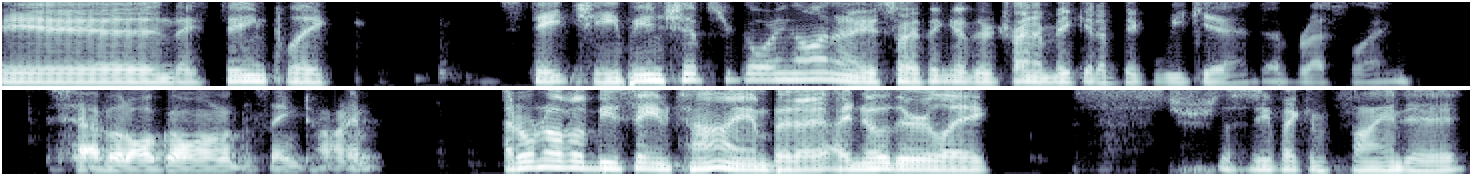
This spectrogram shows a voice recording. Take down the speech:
and I think like state championships are going on, and I, so I think they're trying to make it a big weekend of wrestling. Just have it all go on at the same time. I don't know if it'll be the same time, but I, I know they're like. Let's see if I can find it.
